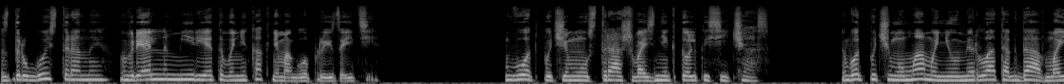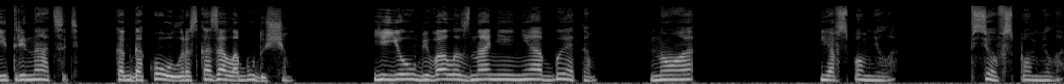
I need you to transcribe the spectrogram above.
С другой стороны, в реальном мире этого никак не могло произойти. Вот почему страж возник только сейчас. Вот почему мама не умерла тогда, в мои тринадцать, когда Коул рассказал о будущем. Ее убивало знание не об этом, но... Я вспомнила. Все вспомнила.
